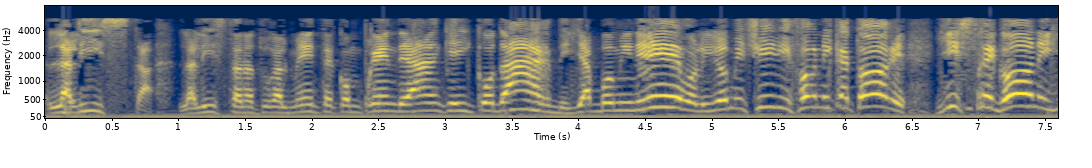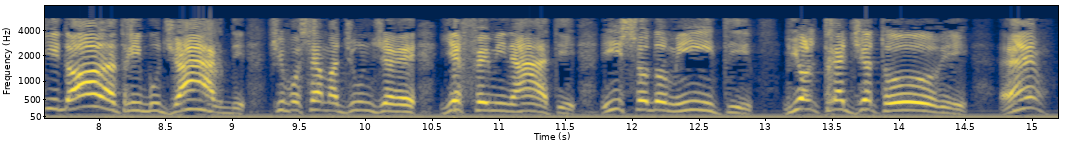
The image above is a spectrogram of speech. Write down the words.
la lista, la lista naturalmente comprende anche i codardi, gli abominevoli, gli omicidi, i fornicatori, gli stregoni, gli idolatri, i bugiardi, ci possiamo aggiungere gli effeminati, i sodomiti, gli oltraggiatori, eh?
